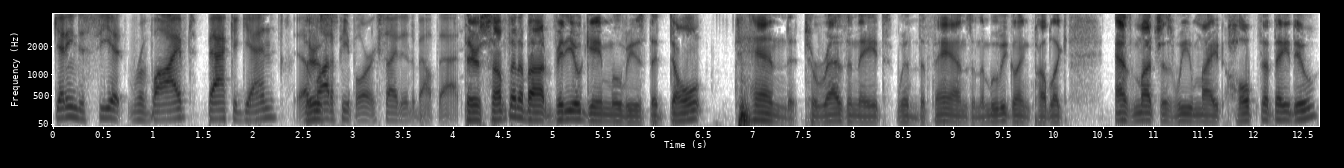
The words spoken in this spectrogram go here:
Getting to see it revived back again, a There's- lot of people are excited about that. There's something about video game movies that don't tend to resonate with the fans and the movie going public as much as we might hope that they do.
